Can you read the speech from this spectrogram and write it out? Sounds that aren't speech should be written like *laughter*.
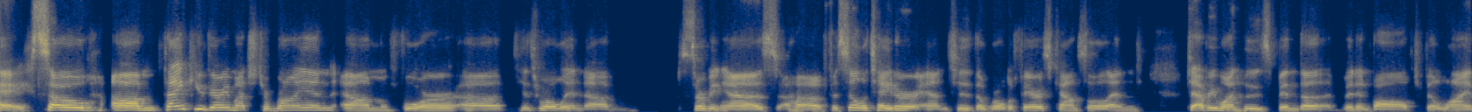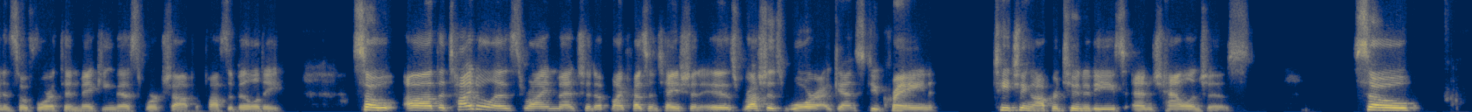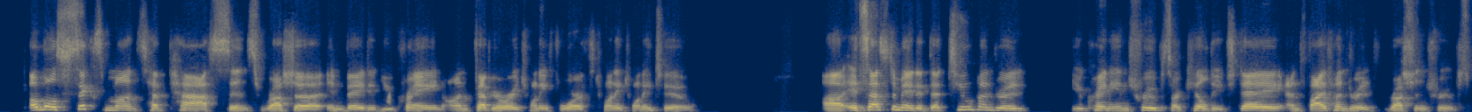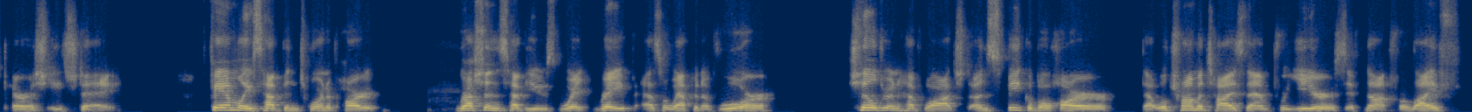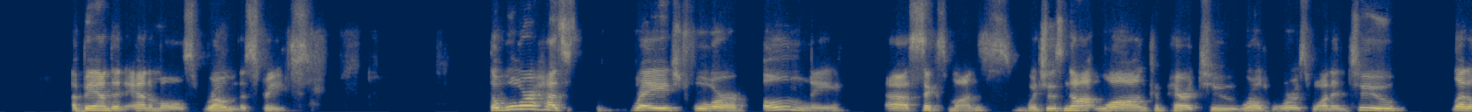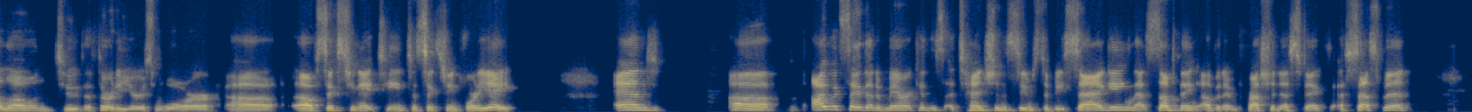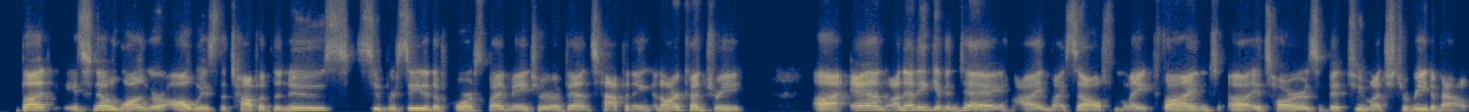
Okay, so um, thank you very much to Ryan um, for uh, his role in um, serving as a facilitator and to the World Affairs Council and to everyone who's been the been involved, Phil Lyon and so forth, in making this workshop a possibility. So uh, the title, as Ryan mentioned, of my presentation is Russia's War Against Ukraine, Teaching Opportunities and Challenges. So almost six months have passed since Russia invaded Ukraine on February 24th, 2022. Uh, it's estimated that 200 Ukrainian troops are killed each day and 500 Russian troops perish each day. Families have been torn apart. Russians have used rape as a weapon of war. Children have watched unspeakable horror that will traumatize them for years, if not for life abandoned animals roam the streets. The war has raged for only uh, six months, which is not long compared to World Wars One and Two, let alone to the 30 Years' War uh, of 1618 to 1648. And uh, I would say that Americans' attention seems to be sagging. That's something of an impressionistic assessment but it's no longer always the top of the news, superseded, of course, by major events happening in our country. Uh, and on any given day, I myself might find uh, its horrors a bit too much to read about.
